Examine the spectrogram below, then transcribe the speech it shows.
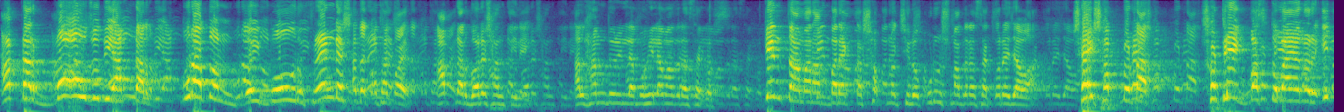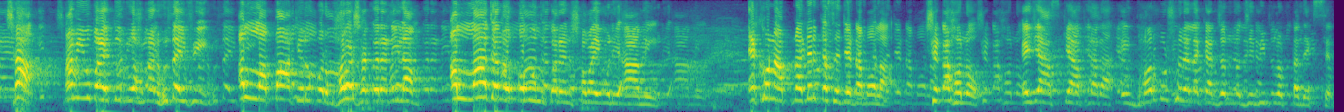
আপনার বউ যদি আপনার পুরাতন ওই বউর ফ্রেন্ডের সাথে কথা কয় আপনার ঘরে শান্তি নেই। আলহামদুলিল্লাহ মহিলা মাদ্রাসা করছে। কিন্তু আমার আব্বার একটা স্বপ্ন ছিল পুরুষ মাদ্রাসা করে যাওয়া। সেই স্বপ্নটা সঠিক বাস্তবায়নের ইচ্ছা। আমি উবাইদুর রহমান হুজাইফি। আল্লাহ পাকের উপর ভরসা করে নিলাম। আল্লাহ যেন কবুল করেন সবাই বলি আমিন। এখন আপনাদের কাছে যেটা বলা সেটা হলো এই যে আজকে আপনারা এই ধর্মসুর এলাকার জন্য যে বিপ্লবটা দেখছেন।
